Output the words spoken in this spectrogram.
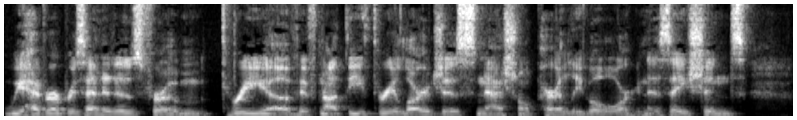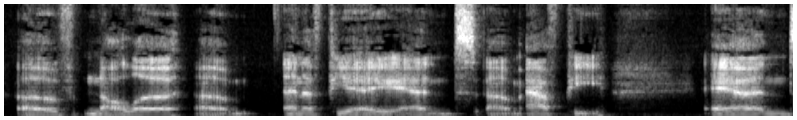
we had representatives from three of if not the three largest national paralegal organizations of NALA, um, NFPA, and um, AFP. And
